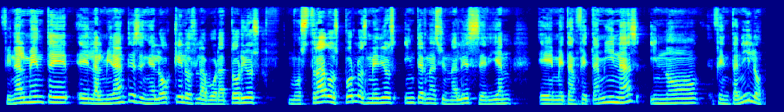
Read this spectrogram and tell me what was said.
Finalmente, el almirante señaló que los laboratorios mostrados por los medios internacionales serían eh, metanfetaminas y no fentanilo,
